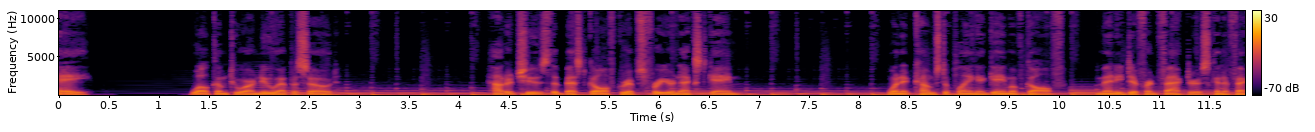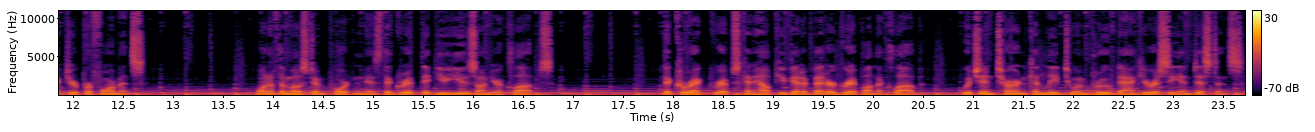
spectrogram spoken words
Hey! Welcome to our new episode. How to choose the best golf grips for your next game? When it comes to playing a game of golf, many different factors can affect your performance. One of the most important is the grip that you use on your clubs. The correct grips can help you get a better grip on the club, which in turn can lead to improved accuracy and distance.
